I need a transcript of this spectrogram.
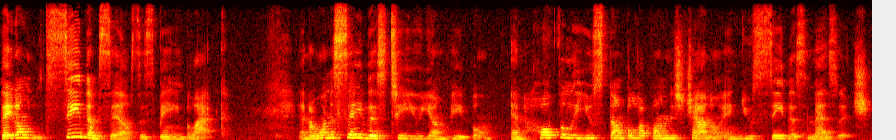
They don't see themselves as being black. And I want to say this to you young people, and hopefully you stumble up on this channel and you see this message.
